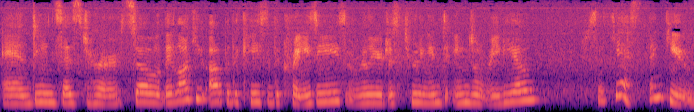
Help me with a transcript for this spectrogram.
And Dean says to her, So they lock you up with the case of the crazies, and really you're just tuning into Angel Radio? She says, Yes, thank you.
